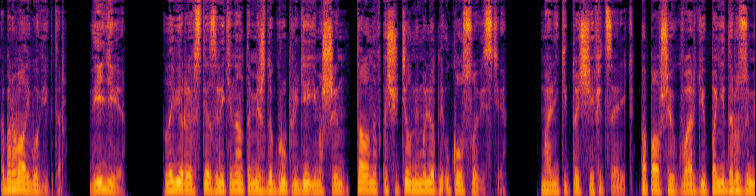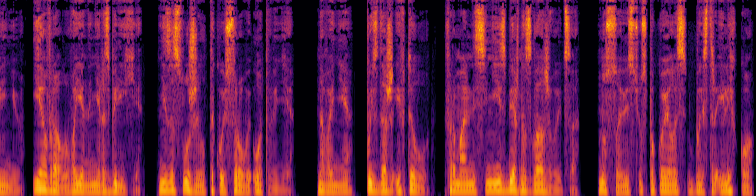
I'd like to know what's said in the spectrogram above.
Оборвал его Виктор. «Веди». Лавируя вслед за лейтенантом между групп людей и машин, Таланов ощутил мимолетный укол совести. Маленький тощий офицерик, попавший в гвардию по недоразумению и овралу военной неразберихи, не заслужил такой суровой отповеди. На войне, пусть даже и в тылу, формальности неизбежно сглаживаются, но совесть успокоилась быстро и легко.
